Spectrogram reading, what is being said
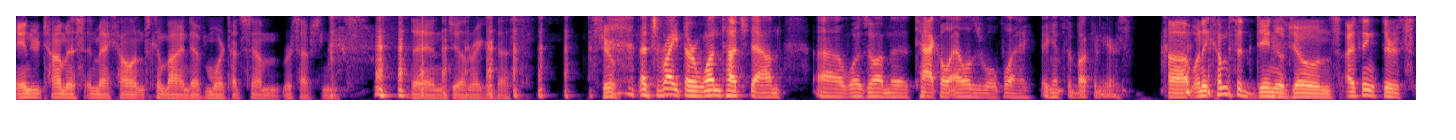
Andrew Thomas and Mack Hollins combined have more touchdown receptions than Jalen Reagor does. It's true. That's right. Their one touchdown uh, was on the tackle eligible play against the Buccaneers. Uh, when it comes to Daniel Jones, I think there's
